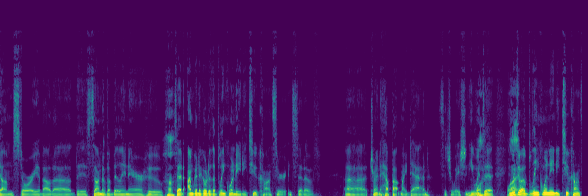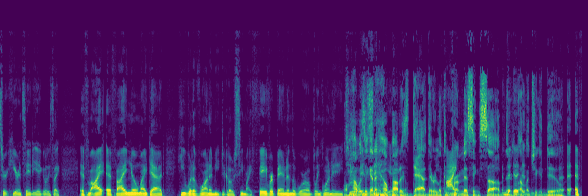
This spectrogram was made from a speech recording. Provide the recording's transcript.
dumb story about uh, the son of a billionaire who said, "I'm going to go to the Blink 182 concert instead of uh, trying to help out my dad." Situation. He went to he went to a Blink 182 concert here in San Diego. He's like, if my if I know my dad, he would have wanted me to go see my favorite band in the world, Blink 182. well, how was he going to help out his dad? They were looking for I- a missing sub. There's not much you could do. if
